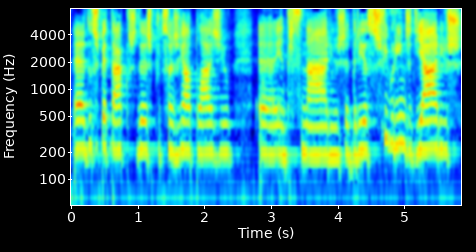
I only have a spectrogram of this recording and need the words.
uh, dos espetáculos das produções Real Plágio, uh, entre cenários, adereços, figurinos diários,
